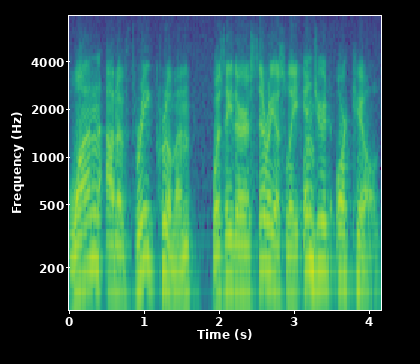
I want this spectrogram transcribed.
one out of three crewmen was either seriously injured or killed.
